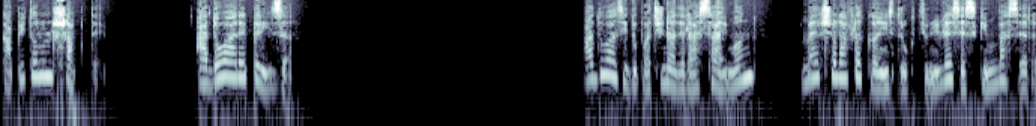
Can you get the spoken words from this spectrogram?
Capitolul 7 A doua repriză A doua zi după cina de la Simon, Merșel află că instrucțiunile se schimbaseră.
